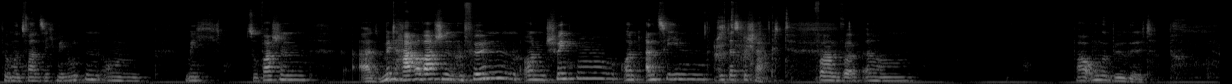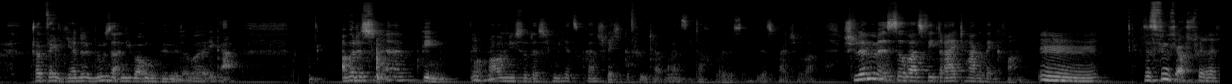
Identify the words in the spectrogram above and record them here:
25 Minuten, um mich zu waschen, also mit Haare waschen und föhnen und schminken und anziehen, habe ich das geschafft. Wahnsinn. Ähm, war ungebügelt. Tatsächlich, ich hatte eine Bluse an, die war ungebügelt, aber egal. Aber das äh, ging. Mhm. War auch nicht so, dass ich mich jetzt ganz schlecht gefühlt habe den ganzen Tag, weil das irgendwie das Falsche war. Schlimm ist sowas wie drei Tage wegfahren. Mhm. Das finde ich auch schwierig.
